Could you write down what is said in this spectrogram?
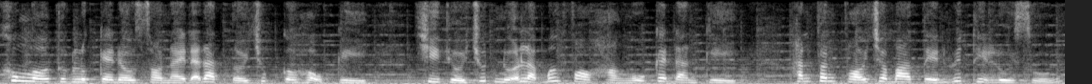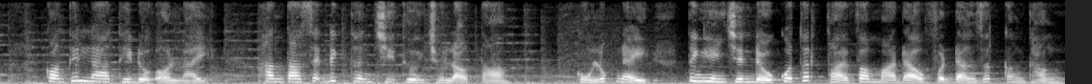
Không ngờ thực lực kẻ đầu sò này đã đạt tới trúc cơ hậu kỳ, chỉ thiếu chút nữa là bước vào hàng ngũ kết đàn kỳ. Hắn phân phối cho ba tên huyết thị lùi xuống, còn Thiết La thì được ở lại. Hắn ta sẽ đích thân trị thương cho lão tam. Cùng lúc này, tình hình chiến đấu của thất phái và ma đạo vẫn đang rất căng thẳng.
